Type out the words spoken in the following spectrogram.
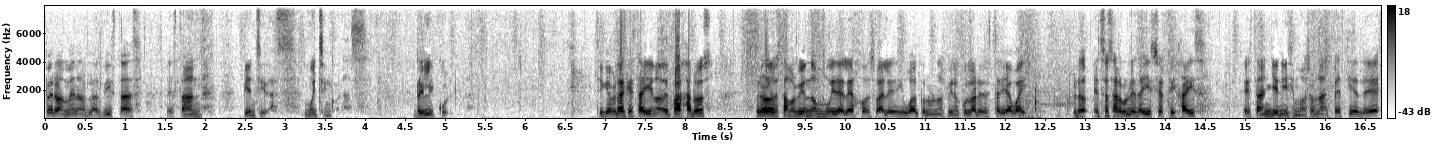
pero al menos las vistas están bien chidas, muy chingonas. Really cool. Sí que es verdad que está lleno de pájaros, pero los estamos viendo muy de lejos, ¿vale? Igual con unos binoculares estaría guay, pero estos árboles de allí, si os fijáis, están llenísimos. Son una especie de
